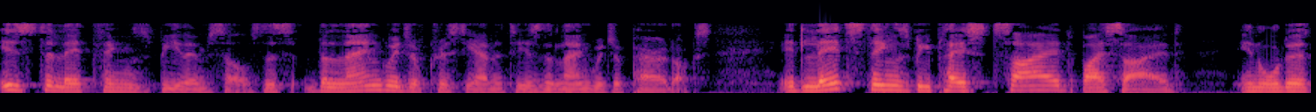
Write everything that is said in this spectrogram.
is to let things be themselves. This, the language of Christianity is the language of paradox. It lets things be placed side by side in order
